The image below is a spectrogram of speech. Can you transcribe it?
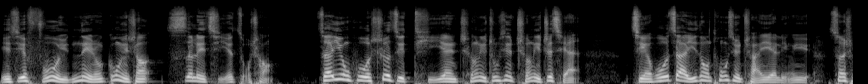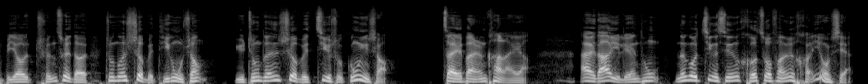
以及服务与内容供应商四类企业组成。在用户设计体验成立中心成立之前，锦湖在移动通讯产业领域算是比较纯粹的终端设备提供商与终端设备技术供应商。在一般人看来呀，爱达与联通能够进行合作范围很有限。”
